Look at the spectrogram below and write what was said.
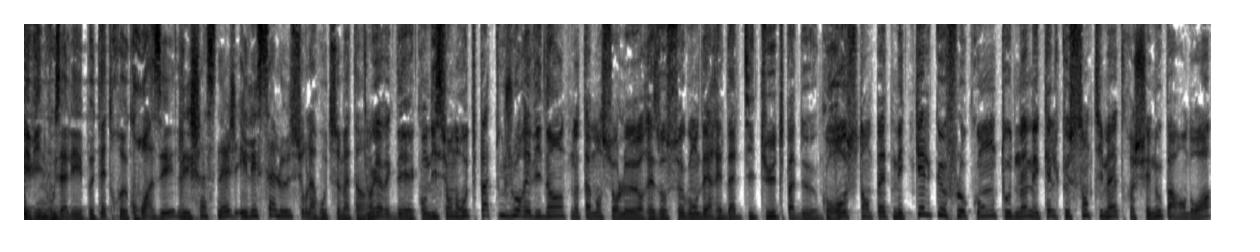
Kevin, vous allez peut-être croiser les chasse-neige et les saleuses sur la route ce matin. Oui, avec des conditions de route pas toujours évidentes, notamment sur le réseau secondaire et d'altitude. Pas de grosses tempêtes, mais quelques flocons tout de même et quelques centimètres chez nous par endroit.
